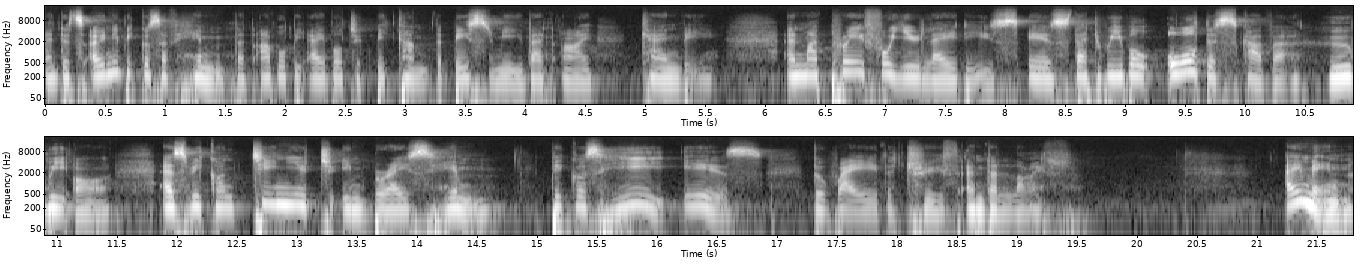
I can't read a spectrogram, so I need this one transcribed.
and it's only because of Him that I will be able to become the best me that I can be. And my prayer for you, ladies, is that we will all discover who we are as we continue to embrace Him because He is the way, the truth, and the life. Amen.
